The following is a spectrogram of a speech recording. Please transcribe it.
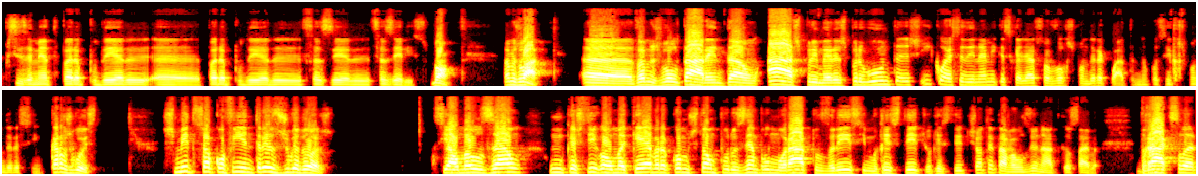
precisamente para poder, uh, para poder fazer, fazer isso. Bom, vamos lá. Uh, vamos voltar então às primeiras perguntas e com esta dinâmica, se calhar, só vou responder a quatro, não consigo responder a cinco. Carlos Goist, Schmidt só confia em 13 jogadores. Se há uma lesão, um castigo ou uma quebra, como estão, por exemplo, Morato, Veríssimo, Ristich, o Ristich ontem estava lesionado, que eu saiba, Draxler,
